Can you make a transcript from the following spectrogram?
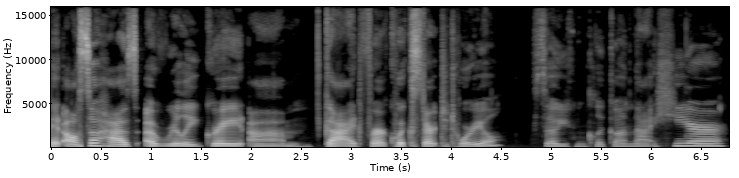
It also has a really great um, guide for a quick start tutorial. So you can click on that here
